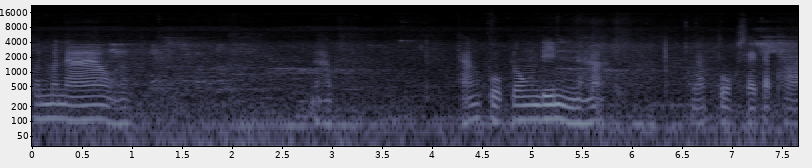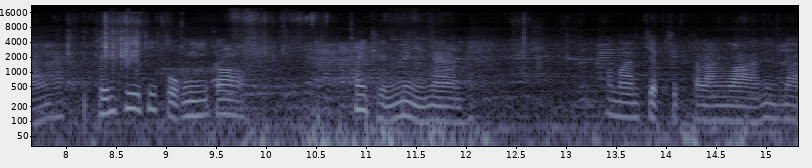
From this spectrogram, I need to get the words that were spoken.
ต้นมะนาวครับนะครับ ทั้งปลูกลงดินนะฮะแล้วปลูกใส่กระถางครับ พื้นที่ที่ปลูกนี้ก็ไม่ถึงหนึ่งงานครับ ประมาณ 70 ตารางวานี่ได้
